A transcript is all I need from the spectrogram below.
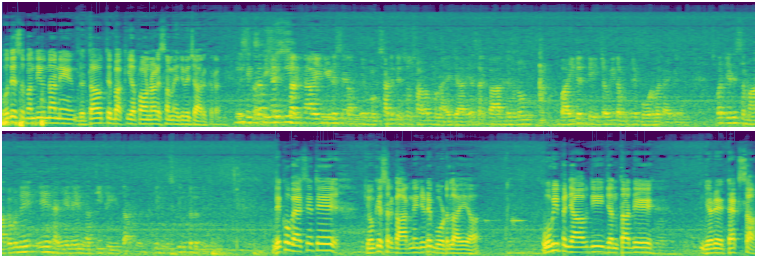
ਉਹਦੇ ਸੰਬੰਧੀ ਉਹਨਾਂ ਨੇ ਦਿੱਤਾ ਉੱਤੇ ਬਾਕੀ ਆਪਾਂ ਆਉਣ ਵਾਲੇ ਸਮੇਂ 'ਚ ਵਿਚਾਰ ਕਰਾਂਗੇ। ਸਰਕਾਰ ਇਹ ਜਿਹੜੇ ਸਾਢੇ 300 ਸਾਲ ਮਨਾਏ ਜਾ ਰਹੇ ਆ। ਸਰਕਾਰ ਦੇ ਵੱਲੋਂ 22 ਤੇ 23 24 ਦਾ ਇਹ ਬੋਰਡ ਲਗਾਏ ਗਏ ਨੇ। ਪਰ ਜਿਹੜੇ ਸਮਾਗਮ ਨੇ ਇਹ ਹੈਗੇ ਨੇ 29 30 ਤੱਕ। ਇਹ ਇਸ ਕੀ ਮਤਲਬ ਦੇਖੋ ਵੈਸੇ ਤੇ ਕਿਉਂਕਿ ਸਰਕਾਰ ਨੇ ਜਿਹੜੇ ਬੋਰਡ ਲਾਏ ਆ ਉਹ ਵੀ ਪੰਜਾਬ ਦੀ ਜਨਤਾ ਦੇ ਜਿਹੜੇ ਟੈਕਸ ਆ,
